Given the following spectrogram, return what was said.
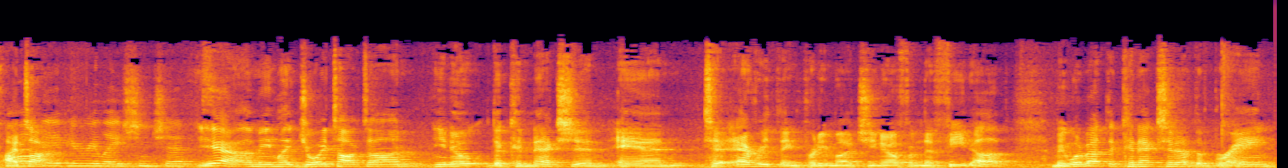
I Quality talk. of your relationship. Yeah, I mean, like Joy talked on, you know, the connection and to everything pretty much, you know, from the feet up. I mean, what about the connection of the brain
